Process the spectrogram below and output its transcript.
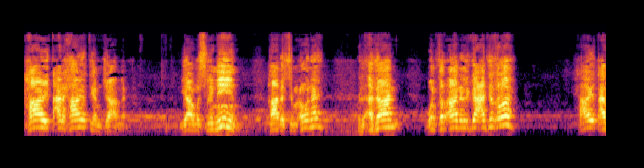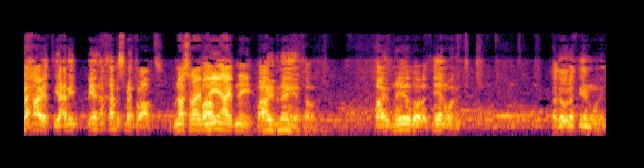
حايط على حايط يم جامع. يا مسلمين. هذا سمعونه الأذان والقرآن اللي قاعد يقرا حايط على حايط يعني بينها خمس مترات. بناصر هاي بنية هاي بنية. هاي بنية ترى. هاي بنية هذول اثنين ولد. هذول اثنين ولد.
